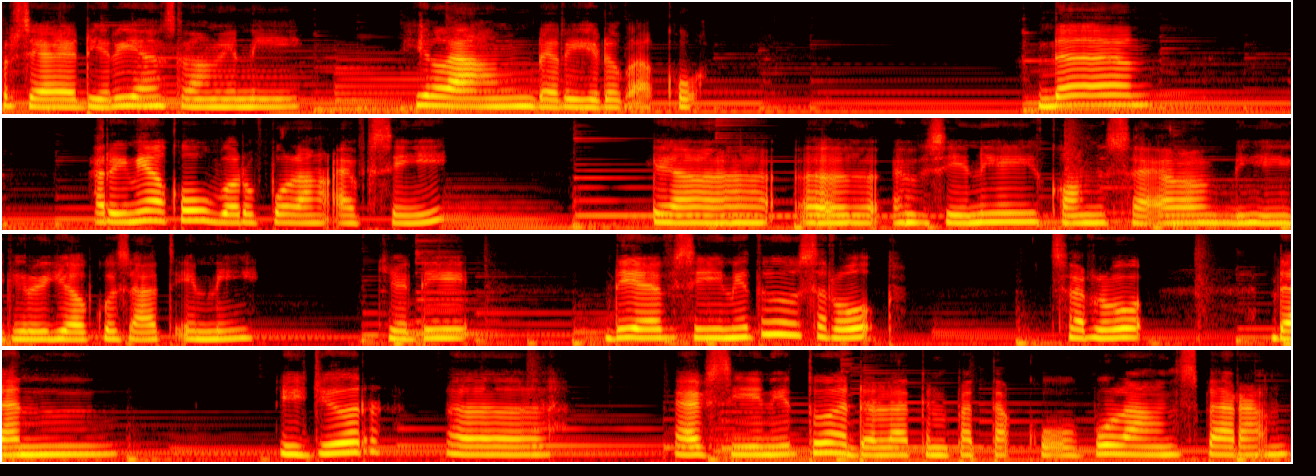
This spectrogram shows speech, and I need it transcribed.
percaya diri yang selama ini hilang dari hidup aku. Dan hari ini aku baru pulang FC ya uh, eh, FC ini konsel di gerejaku saat ini. Jadi di FC ini tuh seru seru. Dan jujur uh, FC ini tuh adalah tempat aku pulang sekarang.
